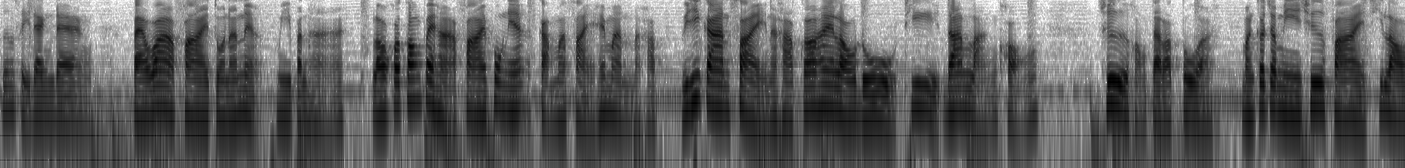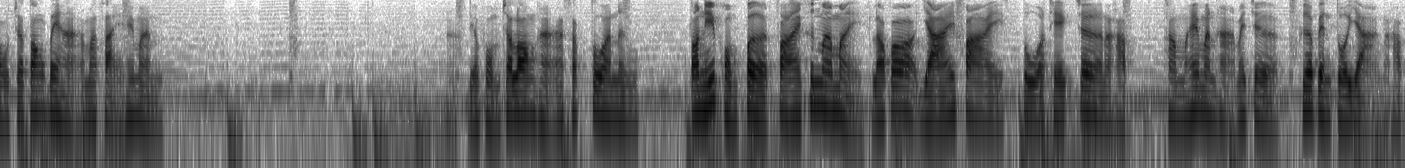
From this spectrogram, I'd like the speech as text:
ขึ้นสีแดงแดง แปลว่าไฟล์ตัวนั้นเนี่ยมีปัญหา เราก็ต้องไปหาไฟล์พวกนี้กลับมาใส่ให้มันนะครับ วิธีการใส่นะครับก็ให้เราดูที่ด้านหลังของชื่อของแต่ละตัว มันก็จะมีชื่อไฟล์ที่เราจะต้องไปหามาใส่ให้มัน เดี๋ยวผมจะลองหาสักตัวหนึ่ง ตอนนี้ผมเปิดไฟล์ขึ้นมาใหม่ แล้วก็ย้ายไฟล์ตัว texture นะครับทำให้มันหาไม่เจอเพื่อเป็นตัวอย่างนะครับ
